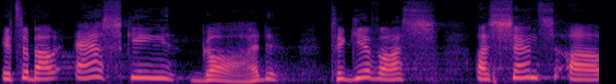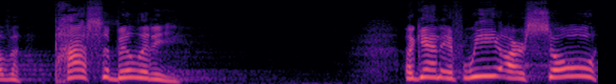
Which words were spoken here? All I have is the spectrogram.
It's about asking God to give us a sense of possibility. Again, if we are so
